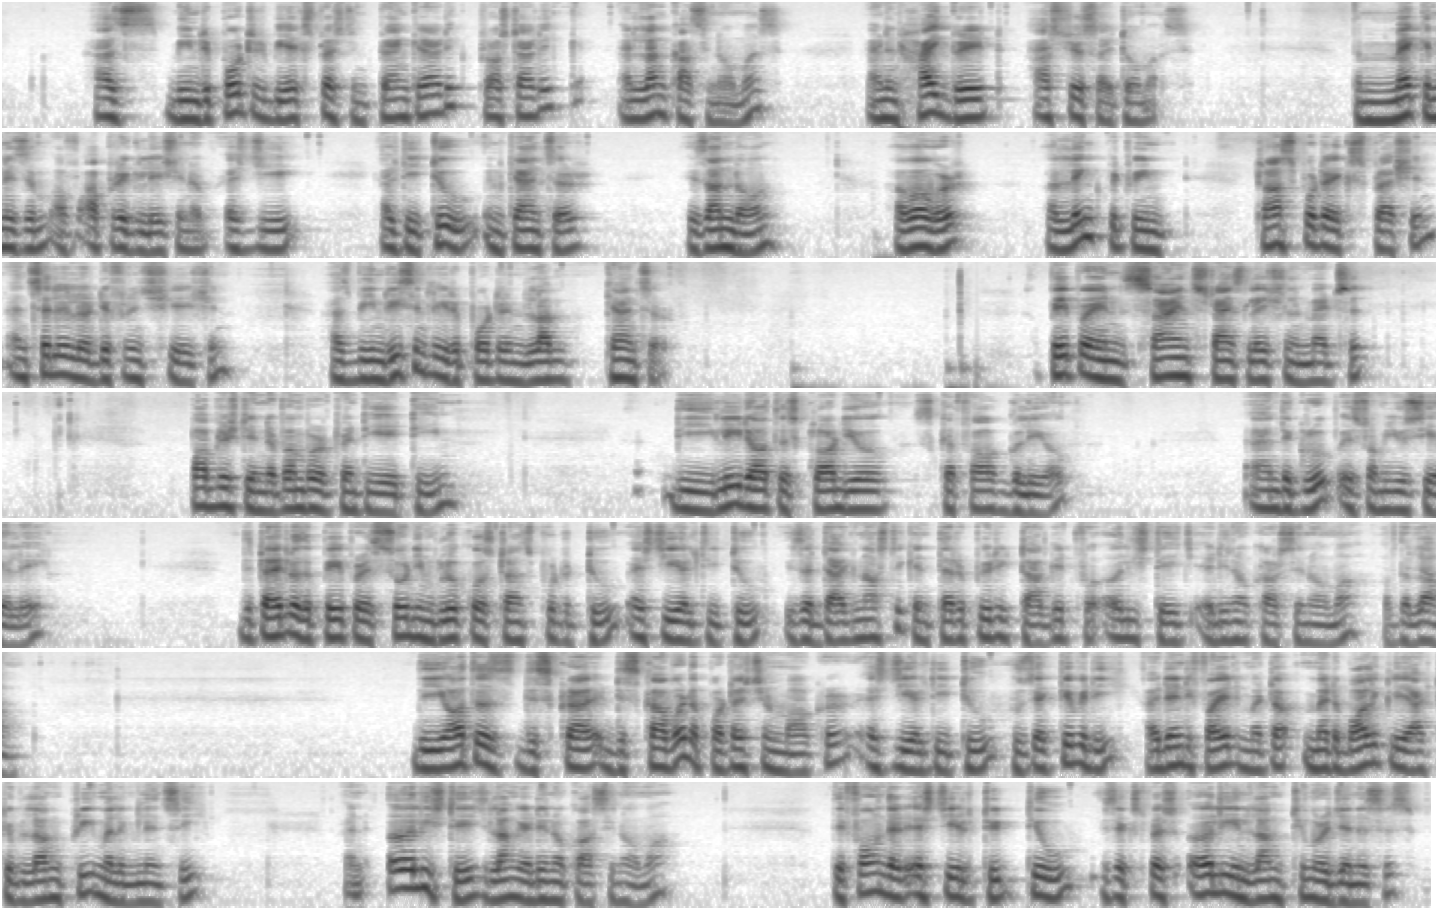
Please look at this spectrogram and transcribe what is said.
has been reported to be expressed in pancreatic, prostatic, and lung carcinomas and in high grade astrocytomas. The mechanism of upregulation of SGLT2 in cancer is unknown. However, a link between transporter expression and cellular differentiation has been recently reported in lung cancer. A paper in Science Translational Medicine, published in November 2018, the lead author is Claudio Scafoglio, and the group is from UCLA. The title of the paper is Sodium Glucose Transporter 2, SGLT2, is a diagnostic and therapeutic target for early stage adenocarcinoma of the lung. The authors descri- discovered a potential marker, SGLT2, whose activity identified meta- metabolically active lung premalignancy and early stage lung adenocarcinoma. They found that SGLT2 is expressed early in lung tumorigenesis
